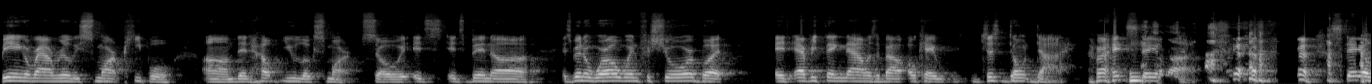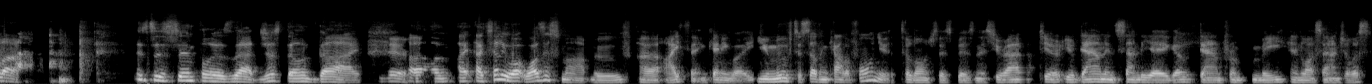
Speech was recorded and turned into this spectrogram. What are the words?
being around really smart people um, that help you look smart. So it's it's been a it's been a whirlwind for sure, but it, everything now is about okay, just don't die, right? Stay alive, stay alive. It's as simple as that. Just don't die. Yeah. Um, I, I, tell you what was a smart move, uh, I think, anyway. You moved to Southern California to launch this business. You're out, you're, you're down in San Diego, down from me in Los Angeles.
